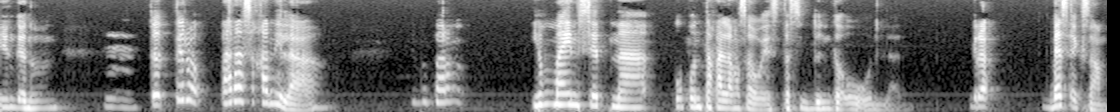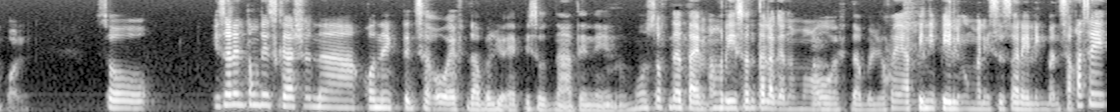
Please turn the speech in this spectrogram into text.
Yung ganun. Mm. Ta- Pero para sa kanila, di ba parang yung mindset na pupunta ka lang sa West, tapos dun ka uunlad. Gra- best example. So, isa rin tong discussion na connected sa OFW episode natin eh. No? Most of the time, ang reason talaga ng mga OFW, kaya pinipiling umalis sa sariling bansa. Kasi,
